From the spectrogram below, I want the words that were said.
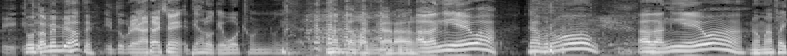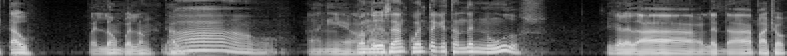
y- y ¿Tú también viajaste? Y tu primera reacción es, diablo, qué bochorno. Anda para el carajo. Adán y Eva, cabrón. Adán y Eva. No me ha afeitado. Perdón, perdón. Diablo. Wow. Adán y Eva, Cuando ellos se dan cuenta que están desnudos. Sí que le da, les da pacho.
